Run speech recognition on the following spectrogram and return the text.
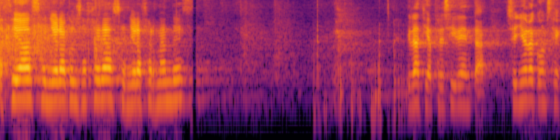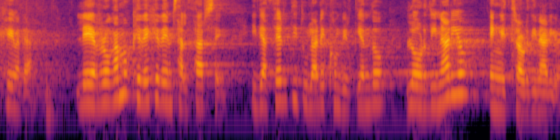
Gracias, señora consejera. Señora Fernández. Gracias, presidenta. Señora consejera, le rogamos que deje de ensalzarse y de hacer titulares convirtiendo lo ordinario en extraordinario.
